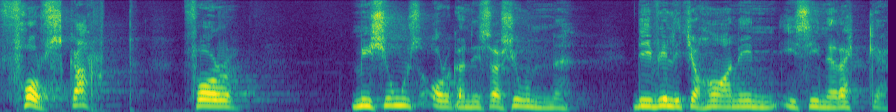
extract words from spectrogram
for skarp for misjonsorganisasjonene de ville ikke ha han inn i sine rekker.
